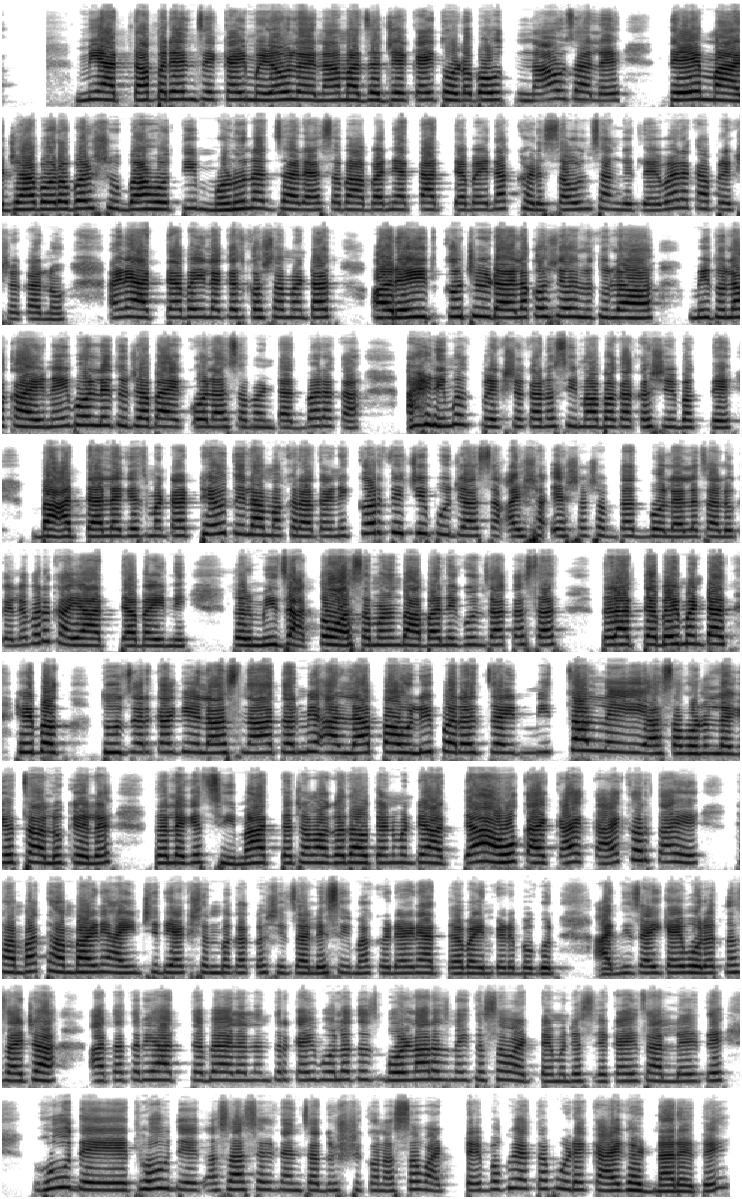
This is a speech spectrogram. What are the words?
मी आतापर्यंत जे काही मिळवलंय ना माझं जे काही थोडं बहुत नाव झालंय ते माझ्या बरोबर शुभा होती म्हणूनच झालंय असं बाबांनी आता आत्याबाईंना खडसावून सांगितलंय बरं का प्रेक्षकांनो. आणि आत्याबाई लगेच कशा म्हणतात अरे इतकं चिडायला कसं आलं तुला? मी तुला काही नाही बोलले तुझ्या बायकोला असं म्हणतात बरं का. आणि मग प्रेक्षकांनो सीमा बघा कशी बघते. बा आत्या लगेच म्हणतात ठेव तिला मकरात आणि कर तिची पूजा असं अशा शब्दात बोलायला चालू केलं बरं का या आत्याबाईंनी. तर मी जातो असं म्हणून बाबा निघून जात असतात. तर आत्याबाई म्हणतात हे बघ तुझं जर का गेलास ना तर मी आल्या पावली परत जाईन. मी चालले असं म्हणून लगेच चालू केलंय. तर लगेच सीमा आत्याच्या मागे धावते आणि म्हणते आत्या अहो काय काय काय करताय थांबा थांबा आणि आईची रिॲक्शन बघा कशी चालली सीमाकडे आणि आत्याबाईंकडे बघून. आधीच आई काही बोलत नसायच्या. आता तरी आत्याबाई आल्यानंतर काही बोलतच बोलणारच नाही तसं वाटतंय. म्हणजे जे काही चाललंय ते होऊ देत होऊ देत असं असेल त्यांचा दृष्टिकोन असं वाटतंय. बघूया आता पुढे काय घडणार आहे ते.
